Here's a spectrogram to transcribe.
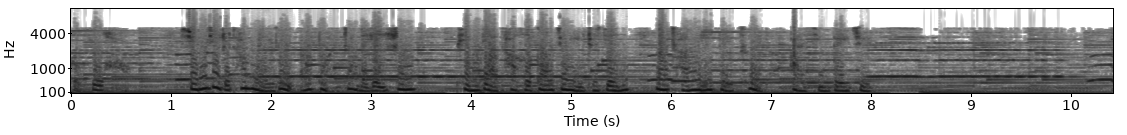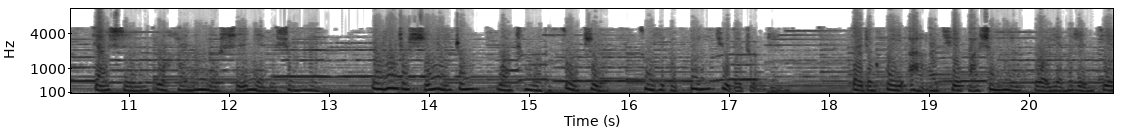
和呼号，寻迹着她美丽而短暂的人生，凭吊他和高君宇之间那缠绵悱恻的爱情悲剧。假使我还能有十年的生命。我用这十年中完成我的素质，做一个悲剧的主人，在这灰暗而缺乏生命火焰的人间，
